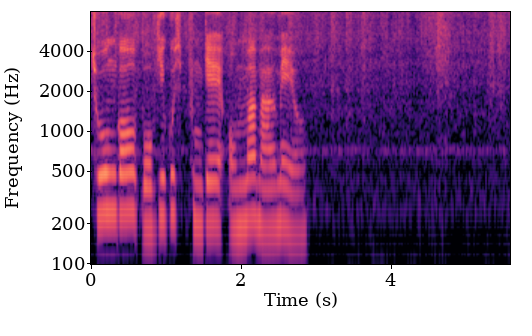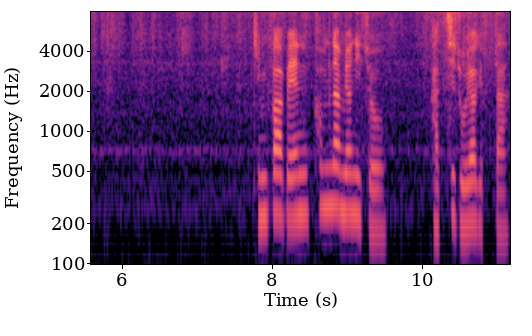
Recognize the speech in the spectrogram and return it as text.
좋은 거 먹이고 싶은 게 엄마 마음이에요. 김밥엔 컵라면이죠. 같이 줘야겠다.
